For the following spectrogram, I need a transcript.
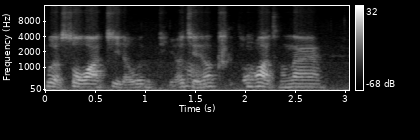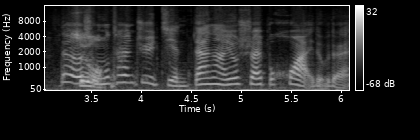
会有塑化剂的问题，而且要卡通化成那样。但儿童餐具简单啊，又摔不坏，对不对？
